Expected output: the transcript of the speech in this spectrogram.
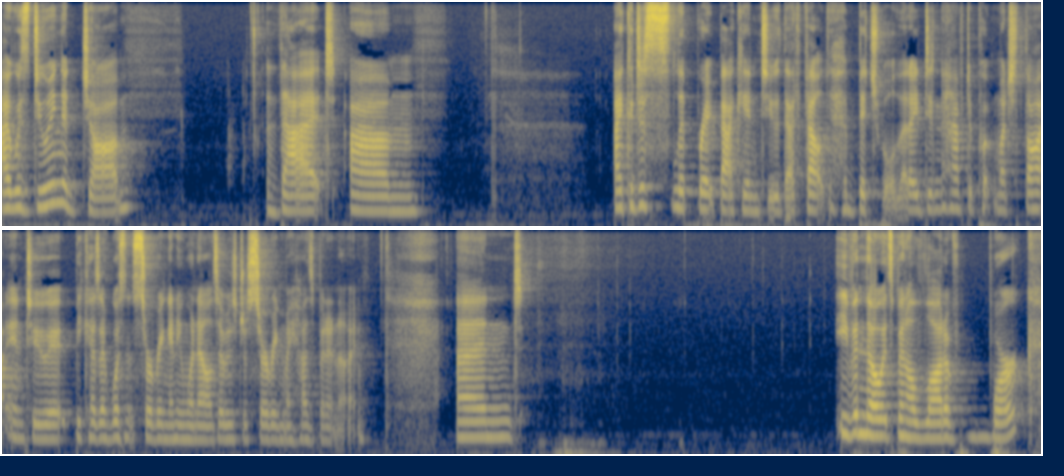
I was doing a job that um I could just slip right back into that felt habitual, that I didn't have to put much thought into it because I wasn't serving anyone else. I was just serving my husband and I. And even though it's been a lot of work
